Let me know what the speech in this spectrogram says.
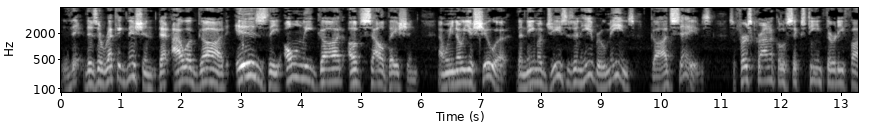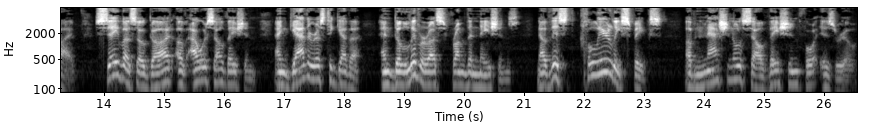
there's a recognition that our God is the only God of salvation. And we know Yeshua, the name of Jesus in Hebrew, means God saves. So First Chronicles 16:35. Save us, O God, of our salvation, and gather us together and deliver us from the nations. Now this clearly speaks of national salvation for Israel.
